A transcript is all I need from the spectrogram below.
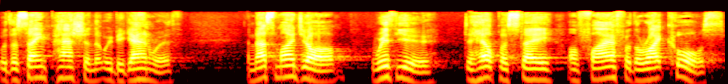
with the same passion that we began with. And that's my job with you to help us stay on fire for the right cause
